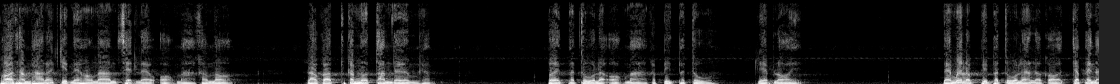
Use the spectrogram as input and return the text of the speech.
พอทำภารกิจในห้องน้ำเสร็จแล้วออกมาข้างนอก เราก็กำหนดตามเดิมครับ เปิดประตูแล้วออกมาก็ปิดประตู เรียบร้อยในเมื่อเราปิดประตูแล้วเราก็จะไปไหน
